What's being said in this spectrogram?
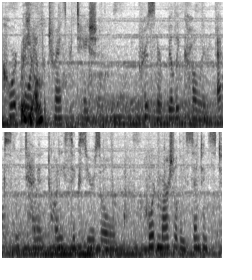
Court Oh, he's order for transportation. Prisoner Billy Coen, ex-lieutenant, 26 years old. Court-martialed and sentenced to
